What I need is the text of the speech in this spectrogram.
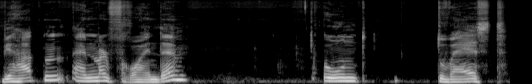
Wir hatten einmal Freunde und du weißt,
